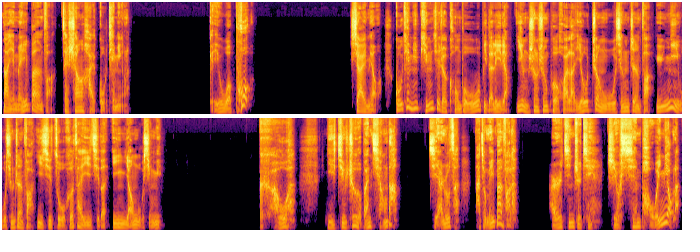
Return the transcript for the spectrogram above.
那也没办法再伤害古天明了。给我破！下一秒，古天明凭借着恐怖无比的力量，硬生生破坏了由正五行阵法与逆五行阵法一起组合在一起的阴阳五行灭。可恶，你竟这般强大！既然如此，那就没办法了。而今之计，只有先跑为妙了。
